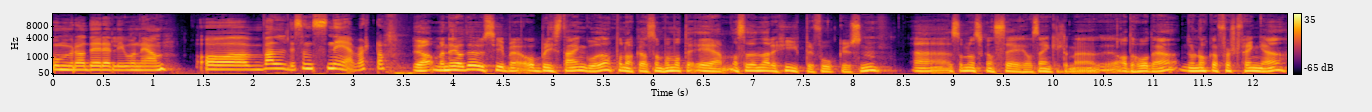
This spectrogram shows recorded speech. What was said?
område i religion igjen. Og veldig sånn snevert, da. Ja, men det er jo det du sier med å bli steingod på noe som på en måte er altså den der hyperfokusen eh, som man kan se hos enkelte med ADHD. Når noe først fenger,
